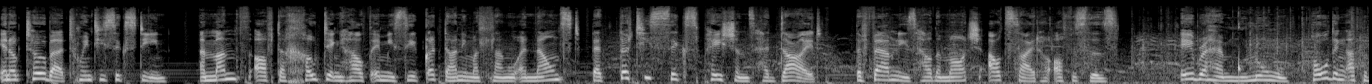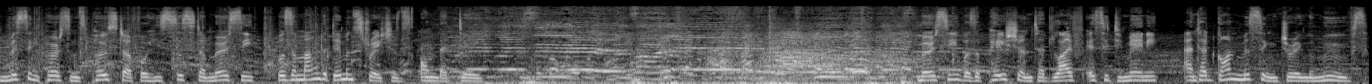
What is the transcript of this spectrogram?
In October 2016, a month after Gauteng Health MEC Qedani Mahlangu announced that 36 patients had died, the families held a march outside her offices. Abraham Ngulungu, holding up a missing persons poster for his sister Mercy, was among the demonstrators on that day. Mercy was a patient at Life Esidimeni and had gone missing during the moves.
